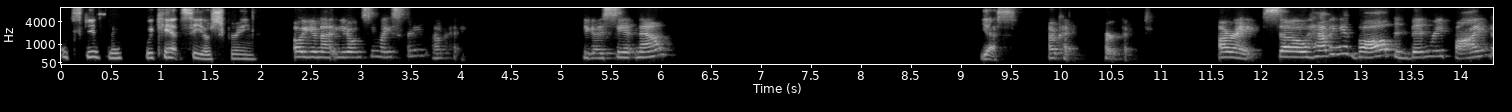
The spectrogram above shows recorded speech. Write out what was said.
Excuse me, we can't see your screen. Oh, you're not, you don't see my screen? Okay. You guys see it now? Yes. Okay, perfect. All right, so having evolved and been refined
